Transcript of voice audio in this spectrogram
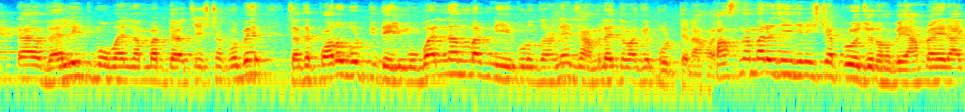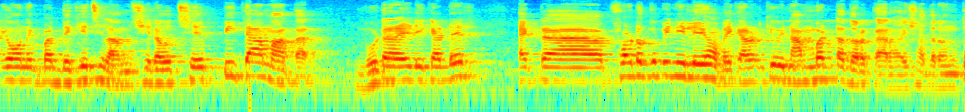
একটা ভ্যালিড মোবাইল নাম্বার দেওয়ার চেষ্টা করবে, যাতে পরবর্তীতে এই মোবাইল নাম্বার নিয়ে কোনো ধরনের ঝামেলায় তোমাকে পড়তে না হয়। পাঁচ নাম্বারে যে জিনিসটা প্রয়োজন হবে, আমরা এর আগে অনেকবার দেখেছিলাম সেটা হচ্ছে পিতা মাতার ভোটার আইডি কার্ডের একটা ফটোকপি নিলেই হবে, কারণ কি ওই নাম্বারটা দরকার হয় সাধারণত।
